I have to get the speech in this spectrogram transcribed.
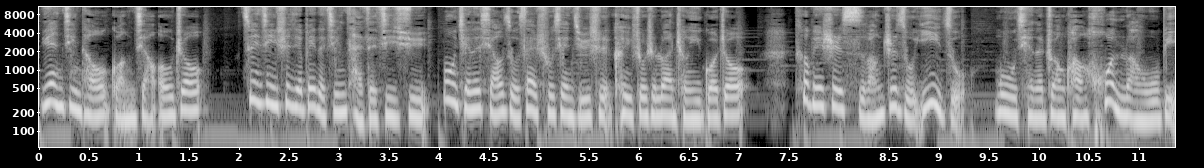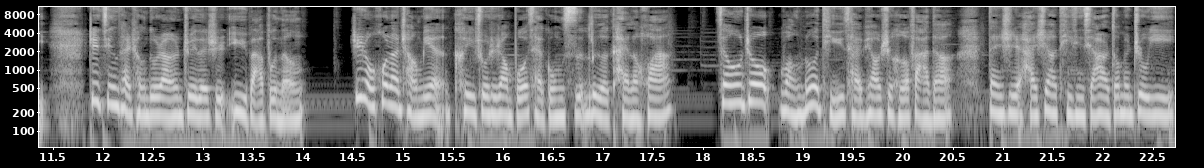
院镜头广角欧洲，最近世界杯的精彩在继续。目前的小组赛出现局势可以说是乱成一锅粥，特别是死亡之组 E 组，目前的状况混乱无比，这精彩程度让人追的是欲罢不能。这种混乱场面可以说是让博彩公司乐开了花。在欧洲，网络体育彩票是合法的，但是还是要提醒小耳朵们注意，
